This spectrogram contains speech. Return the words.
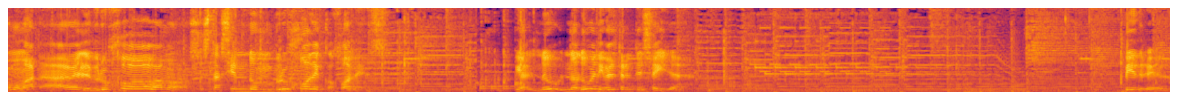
Cómo mata. El brujo, vamos, está siendo un brujo de cojones. Mira, el no, tuve nivel 36 ya. Vidril.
